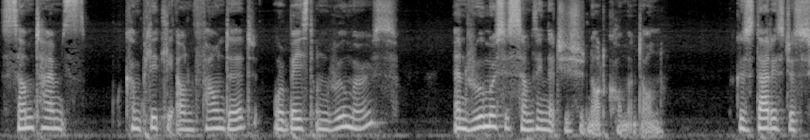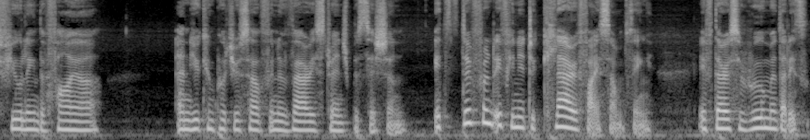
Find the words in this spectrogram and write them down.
sometimes completely unfounded or based on rumors. And rumors is something that you should not comment on because that is just fueling the fire and you can put yourself in a very strange position. It's different if you need to clarify something. If there is a rumor that is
